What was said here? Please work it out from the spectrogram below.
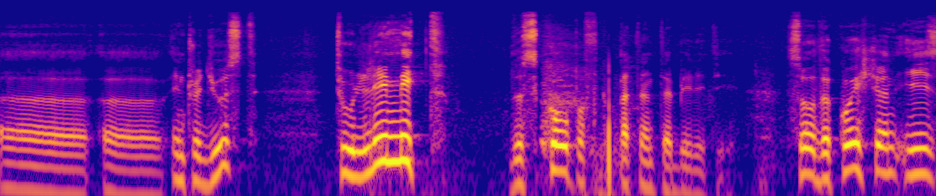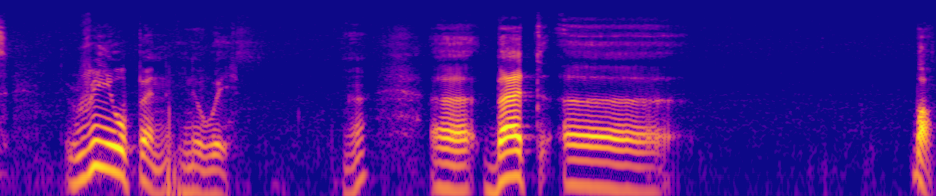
uh, uh, introduced to limit the scope of patentability. So the question is reopen in a way. Uh, but uh, well,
